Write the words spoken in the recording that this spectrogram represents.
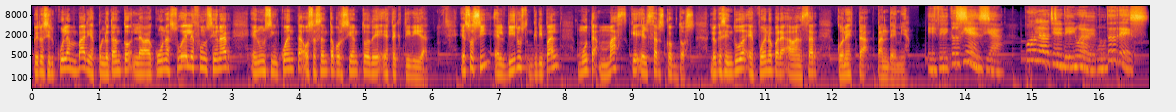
pero circulan varias, por lo tanto, la vacuna suele funcionar en un 50 o 60% de efectividad. Eso sí, el virus gripal muta más que el SARS-CoV-2, lo que sin duda es bueno para avanzar con esta pandemia. Efecto Ciencia por la 89.3.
